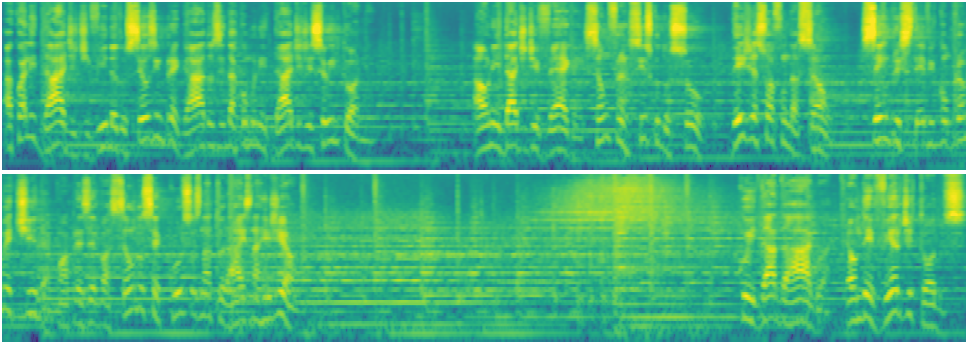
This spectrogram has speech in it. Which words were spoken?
a qualidade de vida dos seus empregados e da comunidade de seu entorno. A unidade de Vega, em São Francisco do Sul, desde a sua fundação, sempre esteve comprometida com a preservação dos recursos naturais na região. Cuidar da água é um dever de todos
